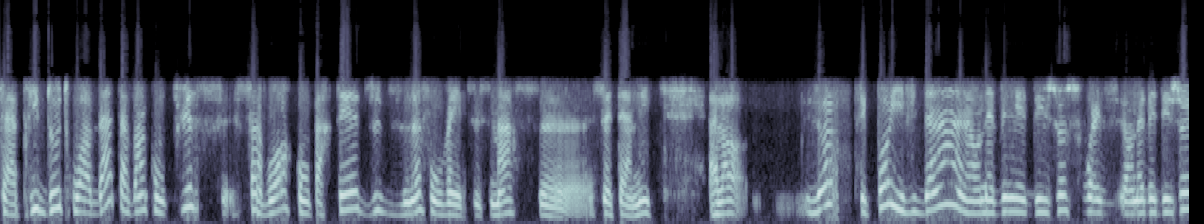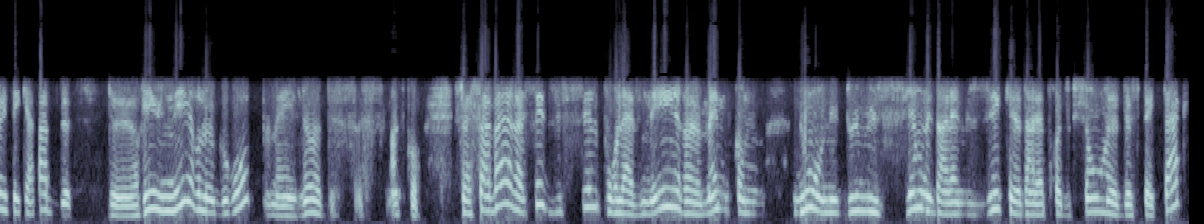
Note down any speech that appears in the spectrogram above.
ça a pris deux, trois dates avant qu'on puisse savoir qu'on partait du 19 au 26 mars euh, cette année. Alors, là, c'est pas évident. On avait déjà choisi, on avait déjà été capable de, de réunir le groupe, mais là, en tout cas, ça s'avère assez difficile pour l'avenir, euh, même comme nous, on est deux musiciens, on est dans la musique, dans la production euh, de spectacles.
